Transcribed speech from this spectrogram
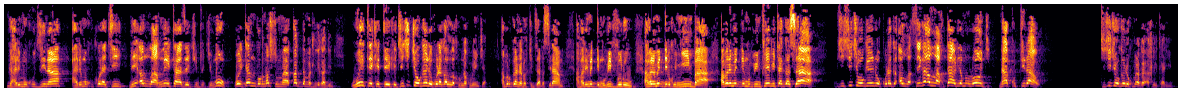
ng'ali mu kuzina ali mu kukola ki? Naye allah amwetaaza ekintu kimu. Walitanzuru nafsu ma qaddamat ligadin weeteeketeeke kiki kyogenda okulaga allah ku lunaku lwenkya? Abaluganda bakkiriza abasiraamu abalemedde mu bivulu abalemedde ku nyimba abalemedde mu bintu ebitagasa kiki kyogenda okulaga allah singa allah akutaalira mu lulongi n'akuttiraawo kiki kyogenda okumulaga akhil karimu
